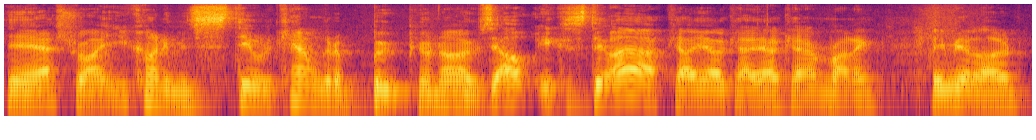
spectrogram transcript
Yeah, that's right. You can't even steal the camera. I'm gonna boop your nose. Oh, you can steal. Oh, okay, okay, okay. I'm running. Leave me alone.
